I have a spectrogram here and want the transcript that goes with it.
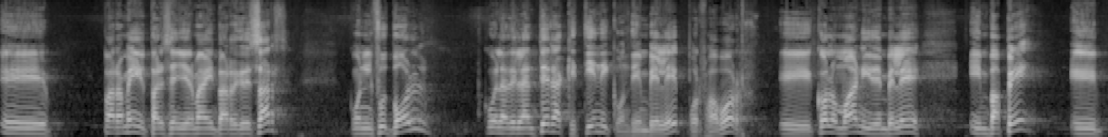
Eh, para mí, el Paris Saint Germain va a regresar con el fútbol, con la delantera que tiene con Dembélé, por favor. Eh, Colomani, Dembélé, Mbappé. eh,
